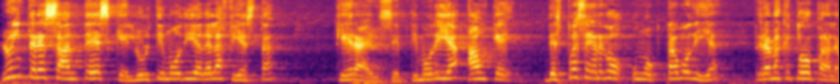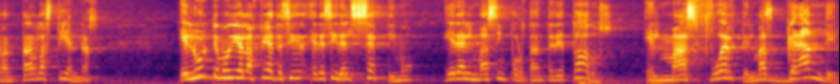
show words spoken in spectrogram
lo interesante es que el último día de la fiesta, que era el séptimo día, aunque después se agregó un octavo día, pero era más que todo para levantar las tiendas, el último día de la fiesta, es decir, es decir, el séptimo, era el más importante de todos, el más fuerte, el más grande.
